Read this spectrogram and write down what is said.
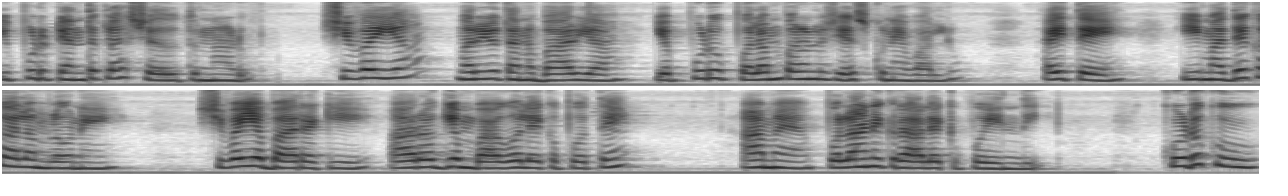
ఇప్పుడు టెన్త్ క్లాస్ చదువుతున్నాడు. శివయ్య మరియు తన భార్య ఎప్పుడూ పొలం పనులు చేసుకునేవాళ్ళు. అయితే ఈ మధ్యకాలంలోనే శివయ్య భార్యకి ఆరోగ్యం బాగోలేకపోతే ఆమె పొలానికి రాలేకపోయింది. కొడుకు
